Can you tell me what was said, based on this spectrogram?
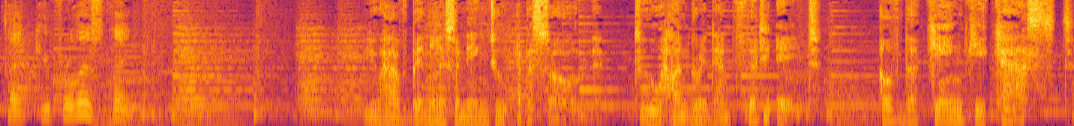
Thank you for listening. You have been listening to episode 238 of the Kinky Cast.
